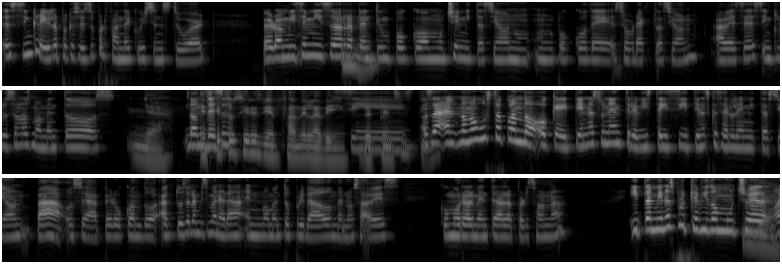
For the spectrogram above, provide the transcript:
es increíble porque soy súper fan de Kristen Stewart. Pero a mí se me hizo de repente un poco mucha imitación, un- poco de sobreactuación a veces, incluso en los momentos Ya. donde es que tú sí eres bien fan de la D, Sí. de Princess D. O sea, no me gusta cuando, ok, tienes una entrevista y sí, tienes que hacer la imitación, va, o sea, pero cuando actúas de la misma manera en un momento privado donde no sabes cómo realmente era la persona. Y también es porque ha habido mucho de, ha,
